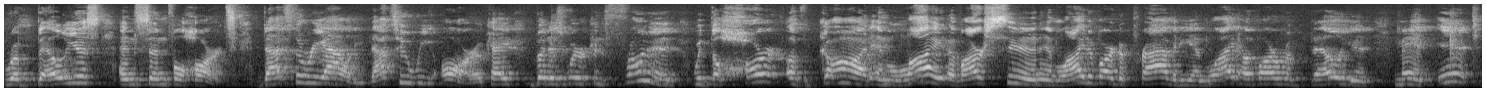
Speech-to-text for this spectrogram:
Rebellious and sinful hearts. That's the reality. That's who we are, okay? But as we're confronted with the heart of God in light of our sin, in light of our depravity, in light of our rebellion, man, it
